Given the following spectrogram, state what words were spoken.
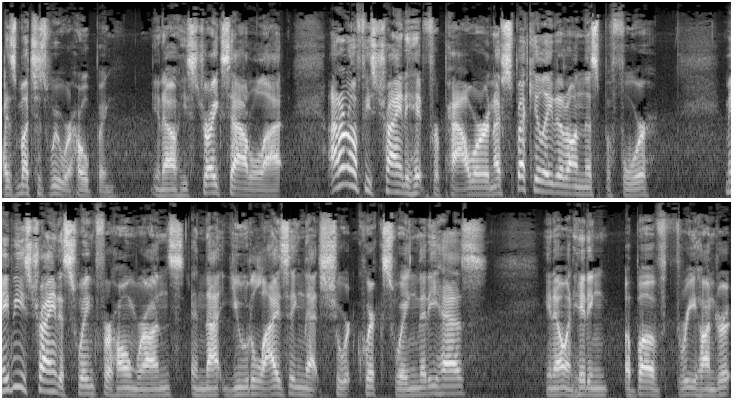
as much as we were hoping. You know, he strikes out a lot. I don't know if he's trying to hit for power, and I've speculated on this before. Maybe he's trying to swing for home runs and not utilizing that short, quick swing that he has, you know, and hitting above 300,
